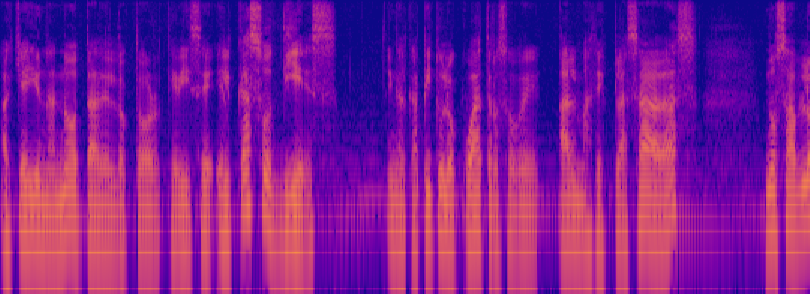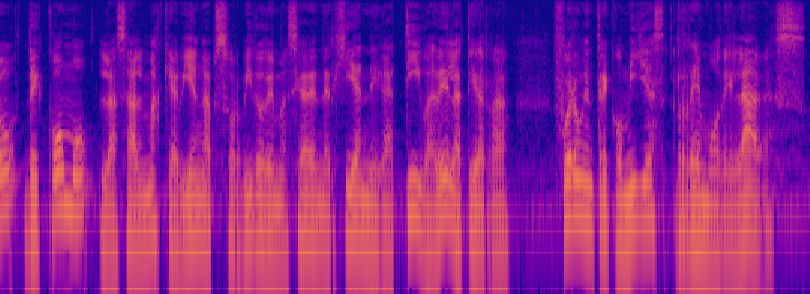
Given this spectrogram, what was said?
Aquí hay una nota del doctor que dice, el caso 10, en el capítulo 4 sobre almas desplazadas, nos habló de cómo las almas que habían absorbido demasiada energía negativa de la Tierra fueron, entre comillas, remodeladas.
